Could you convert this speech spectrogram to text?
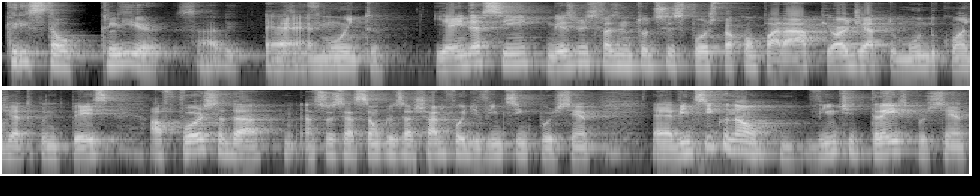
crystal clear, sabe? É, é muito. E ainda assim, mesmo eles fazendo todo esse esforço para comparar a pior dieta do mundo com a dieta plant-based, a força da associação que eles acharam foi de 25%. É, 25% não, 23%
